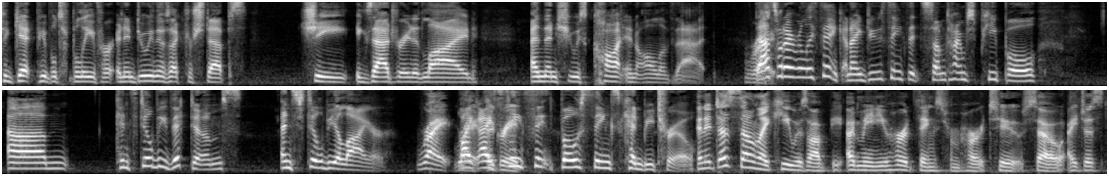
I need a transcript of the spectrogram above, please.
to get people to believe her. And in doing those extra steps, she exaggerated, lied, and then she was caught in all of that. That's what I really think. And I do think that sometimes people um, can still be victims and still be a liar. Right, Like I agreed. think th- both things can be true. And it does sound like he was. ob- I mean, you heard things from her too. So I just,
